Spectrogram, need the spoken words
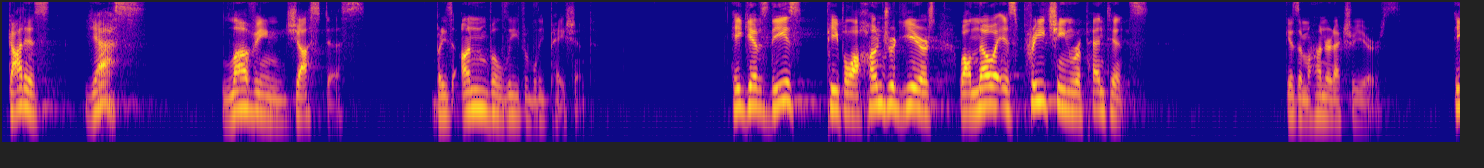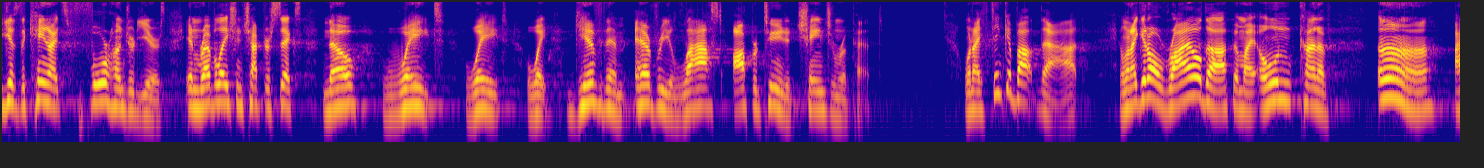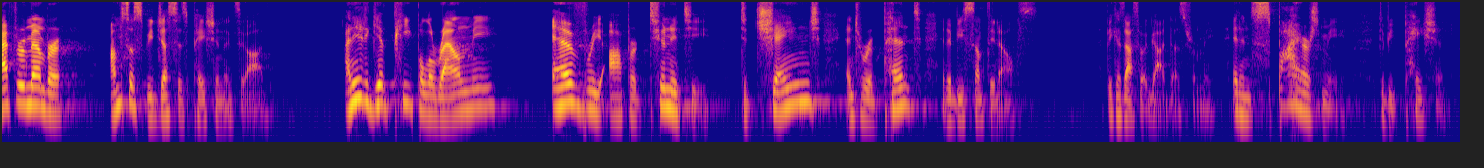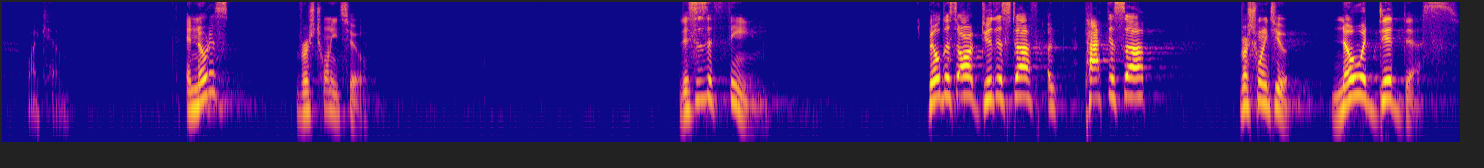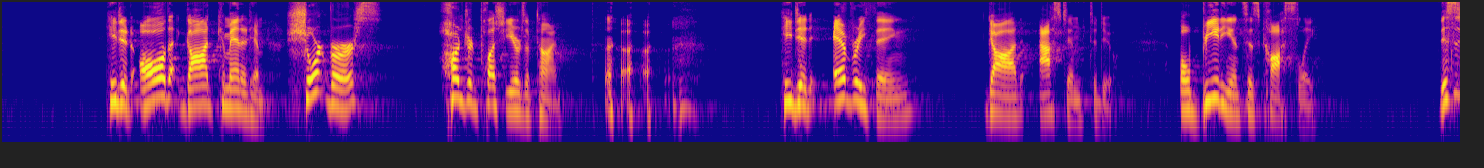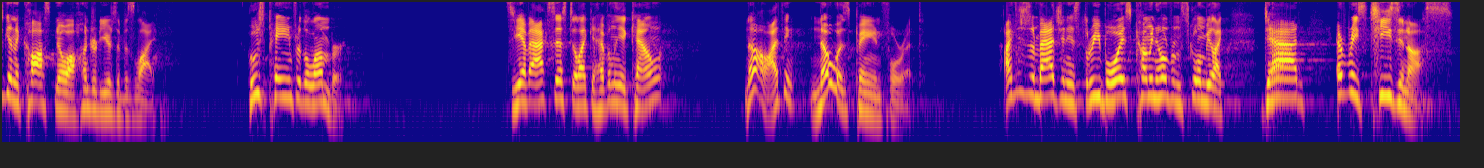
God is, yes, loving justice, but He's unbelievably patient. He gives these people a hundred years while Noah is preaching repentance. Gives them a hundred extra years. He gives the Canaanites 400 years. In Revelation chapter 6, no, wait, wait, wait. Give them every last opportunity to change and repent. When I think about that, and when I get all riled up in my own kind of, uh, I have to remember I'm supposed to be just as patient as God. I need to give people around me every opportunity to change and to repent and to be something else. Because that's what God does for me. It inspires me to be patient like Him. And notice verse 22. This is a theme. Build this ark, do this stuff, uh, pack this up. Verse 22 Noah did this. He did all that God commanded him. Short verse, 100 plus years of time. He did everything God asked him to do. Obedience is costly. This is going to cost Noah 100 years of his life. Who's paying for the lumber? Does he have access to like a heavenly account? No, I think Noah's paying for it. I can just imagine his three boys coming home from school and be like, Dad, everybody's teasing us.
